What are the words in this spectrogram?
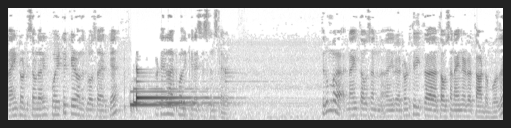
நைன் டுவெண்ட்டி செவன் வரைக்கும் போயிட்டு கீழே வந்து க்ளோஸ் ஆயிருக்கு. பட் இதுதான் இப்போதைக்கு ரெசிஸ்டன்ஸ் லெவல் திரும்ப nine thousand twenty three thousand nine hundred தாண்டும் போது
